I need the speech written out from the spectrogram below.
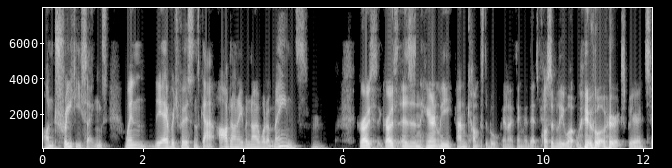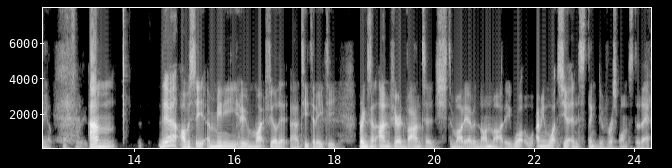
on treaty things when the average person's going, I don't even know what it means. growth growth is inherently uncomfortable and i think that that's possibly what we're what we're experiencing absolutely. um there are obviously many who might feel that uh, brings an unfair advantage to Māori over non-Māori. What I mean, what's your instinctive response to that?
